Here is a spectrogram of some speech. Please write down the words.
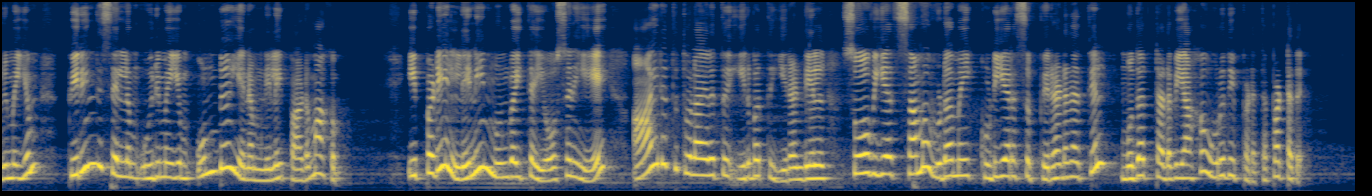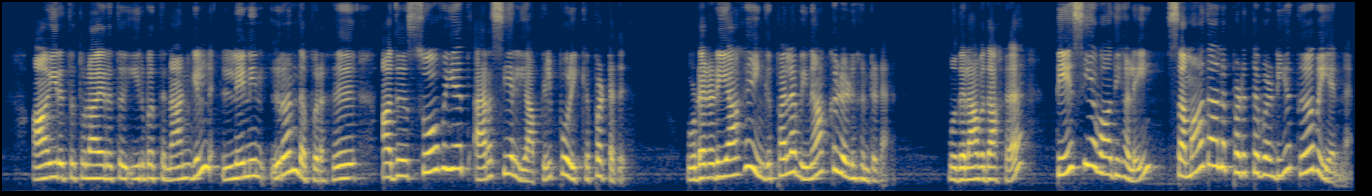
உரிமையும் பிரிந்து செல்லும் உரிமையும் உண்டு எனும் நிலைப்பாடுமாகும். இப்படி லெனின் முன்வைத்த யோசனையே ஆயிரத்தி தொள்ளாயிரத்து இருபத்தி இரண்டில் சோவியத் சம உடைமை குடியரசு பிரகடனத்தில் முதற் தடவையாக உறுதிப்படுத்தப்பட்டது. ஆயிரத்து தொள்ளாயிரத்து இருபத்தி நான்கில் லெனின் இறந்த பிறகு அது சோவியத் அரசியல் யாப்பில் பொறிக்கப்பட்டது. உடனடியாக இங்கு பல வினாக்கள் எழுகின்றன. முதலாவதாக தேசியவாதிகளை சமாதானப்படுத்த வேண்டிய தேவை என்ன?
